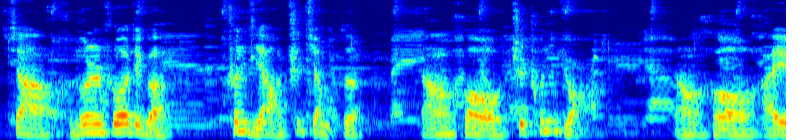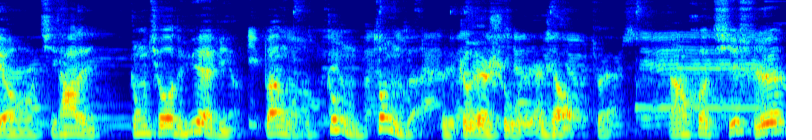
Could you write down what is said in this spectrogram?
像很多人说这个春节啊吃饺子，然后吃春卷儿，然后还有其他的中秋的月饼、端午的粽粽子，对，正月十五的元宵，对，然后其实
